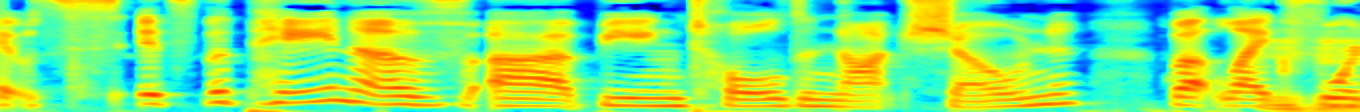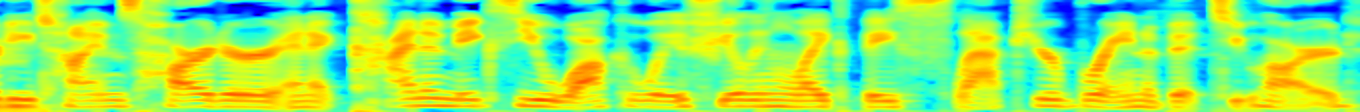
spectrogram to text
It's it's the pain of uh, being told and not shown, but like Mm-hmm. 40 times harder, and it kind of makes you walk away feeling like they slapped your brain a bit too hard.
